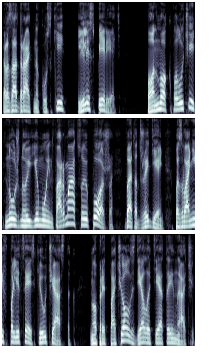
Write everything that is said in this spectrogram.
разодрать на куски или спереть. Он мог получить нужную ему информацию позже, в этот же день, позвонив в полицейский участок, но предпочел сделать это иначе.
